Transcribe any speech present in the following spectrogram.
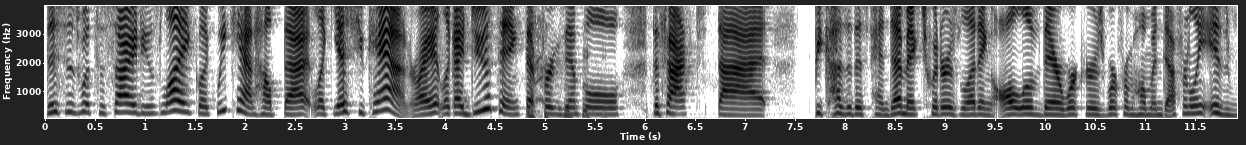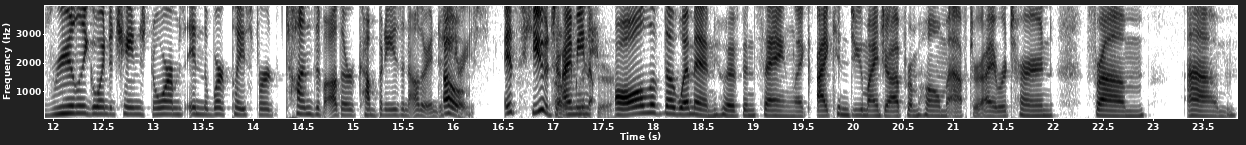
this is what society is like." Like we can't help that. Like yes, you can, right? Like I do think that for example, the fact that because of this pandemic, Twitter is letting all of their workers work from home indefinitely is really going to change norms in the workplace for tons of other companies and other industries. Oh, it's huge. Oh, I mean, sure. all of the women who have been saying like I can do my job from home after I return from um,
